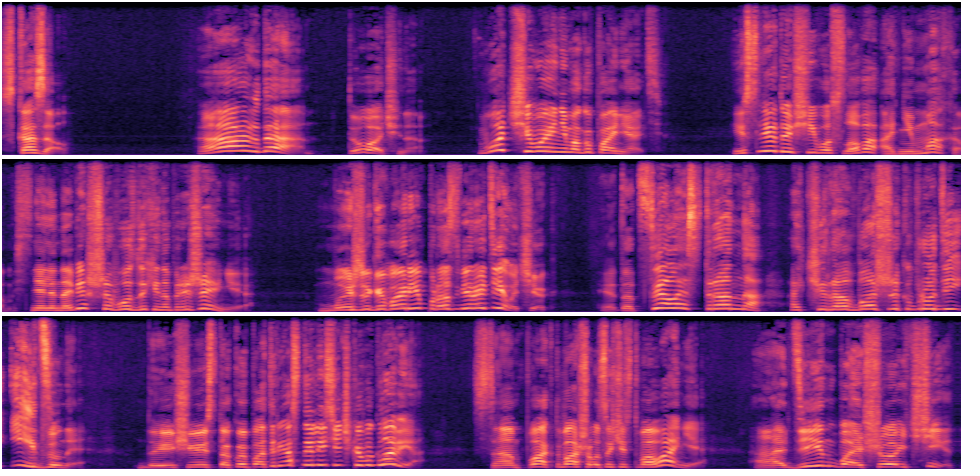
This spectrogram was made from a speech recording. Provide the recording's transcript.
сказал. «Ах да, точно. Вот чего я не могу понять». И следующие его слова одним махом сняли нависшее в воздухе напряжение. «Мы же говорим про зверодевочек! Это целая страна очаровашек вроде Идзуны! Да еще и с такой потрясной лисичкой во главе! Сам факт вашего существования — один большой чит!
